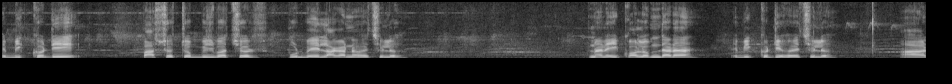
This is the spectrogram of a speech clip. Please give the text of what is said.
এই বৃক্ষটি পাঁচশো চব্বিশ বছর পূর্বে লাগানো হয়েছিল। আপনার এই কলম দ্বারা এই বৃক্ষটি হয়েছিল। আর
